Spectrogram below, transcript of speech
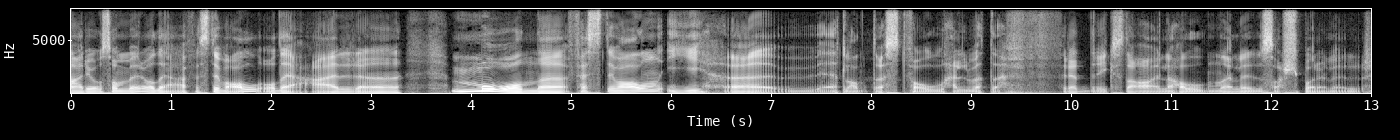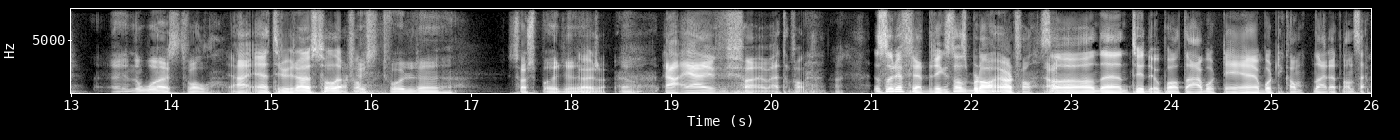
er det jo sommer, og det er festival, og det er Månefestivalen i et eller annet Østfold, helvete. Fredrikstad eller Halden eller Sarpsborg eller Noe Østfold. ja, Jeg tror det er Østfold, i hvert fall. Østfold, Sarpsborg ja. Ja, jeg, jeg vet da faen. Det står i Fredrikstads Blad, i hvert fall. Så det tyder jo på at det er borti, borti kanten her et eller annet sted.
